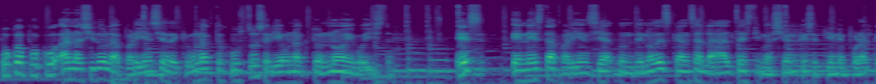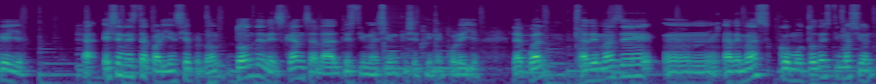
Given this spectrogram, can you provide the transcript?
Poco a poco ha nacido la apariencia de que un acto justo sería un acto no egoísta. Es en esta apariencia donde no descansa la alta estimación que se tiene por aquella. Ah, es en esta apariencia, perdón, donde descansa la alta estimación que se tiene por ella, la cual, además de, em, además, como toda estimación,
